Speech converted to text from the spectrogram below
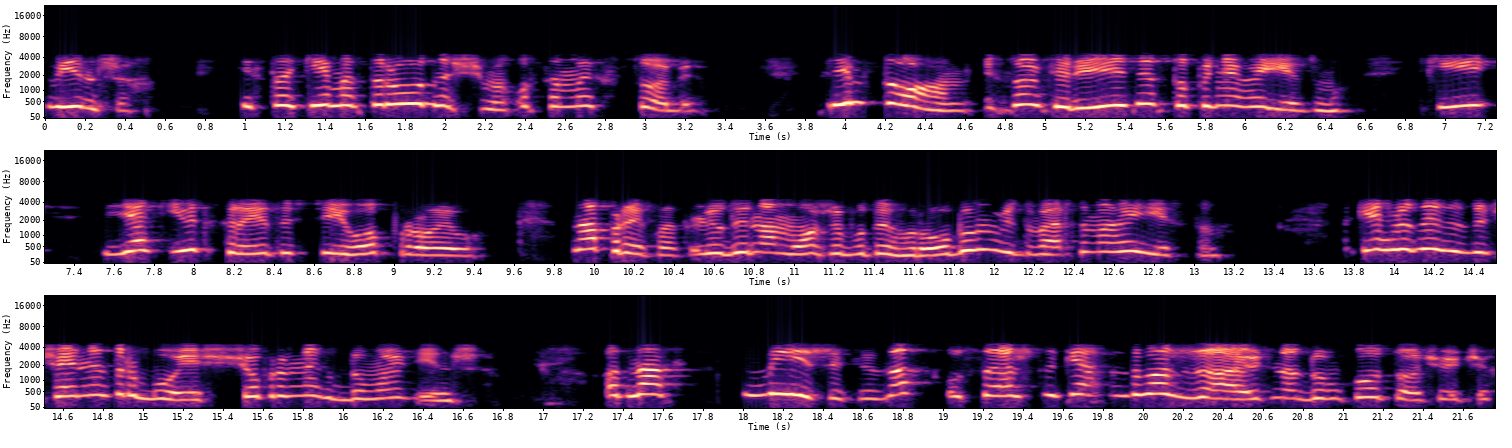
в інших і з такими труднощами у самих собі. Крім того, існують різні ступені егоїзму, які, як і відкритості його прояву. Наприклад, людина може бути грубим, відвертим егоїстом. Таких людей зазвичай не турбує, що про них думають інші. Однак більшість із нас усе ж таки зважають на думку оточуючих,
